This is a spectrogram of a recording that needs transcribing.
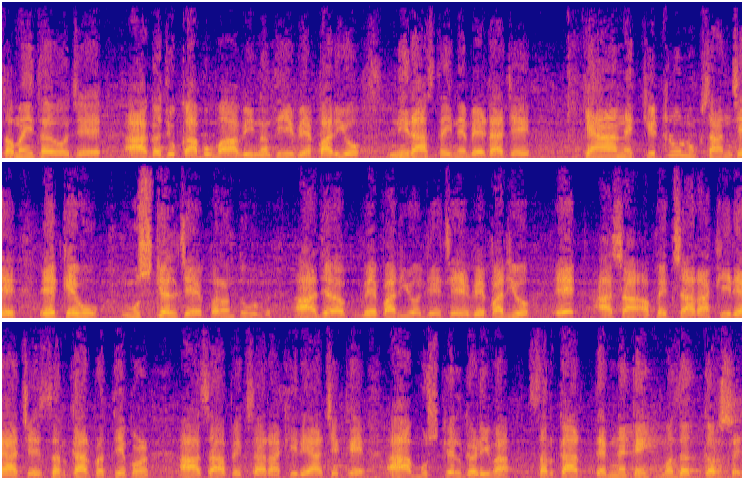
સમય થયો છે. આગ હજુ કાબુમાં આવી નથી. વેપારીઓ નિરાશ થઈને બેઠા છે. ક્યાં અને કેટલું નુકસાન છે એ કહેવું મુશ્કેલ છે. પરંતુ આજ વેપારીઓ જે છે, વેપારીઓ એક આશા અપેક્ષા રાખી રહ્યા છે. સરકાર પ્રત્યે પણ આશા અપેક્ષા રાખી રહ્યા છે કે આ મુશ્કેલ ઘડીમાં સરકાર તેમને કંઈક મદદ કરશે.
